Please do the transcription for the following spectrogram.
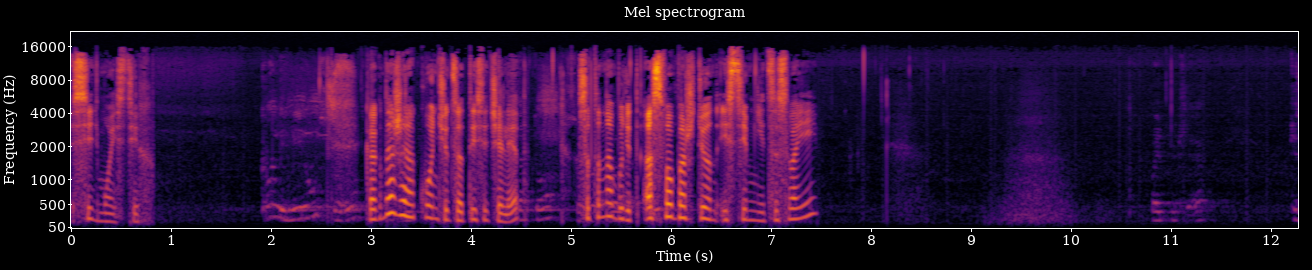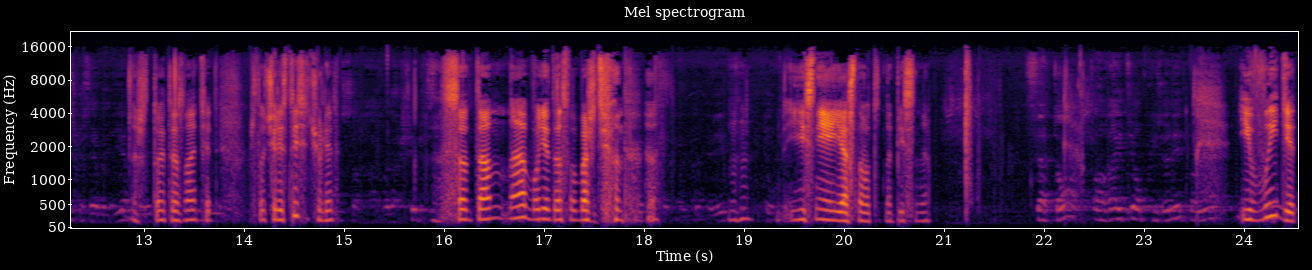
Седьмой стих. Когда же окончится тысяча лет, сатана будет освобожден из темницы своей, Что это значит? Что через тысячу лет сатана будет освобожден. Яснее ясно вот тут написано. И выйдет,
